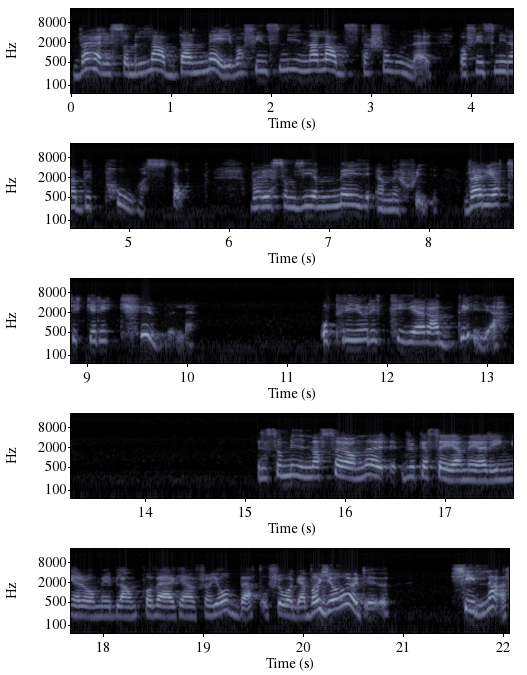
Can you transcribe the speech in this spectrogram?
Vad är det som laddar mig? Var finns mina laddstationer? Var finns mina depåstopp? Vad är det som ger mig energi? Vad är det jag tycker är kul? Och prioritera det. Eller som mina söner brukar säga när jag ringer dem ibland på väg hem från jobbet och frågar Vad gör du? Chillar.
